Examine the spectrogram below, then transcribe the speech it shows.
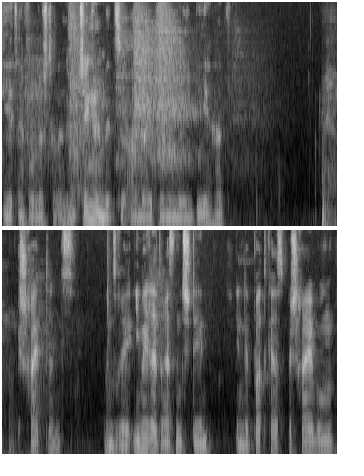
die jetzt einfach Lust hat, an einem Jingle mitzuarbeiten und eine Idee hat, schreibt uns. Unsere E-Mail-Adressen stehen in der Podcast-Beschreibung.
